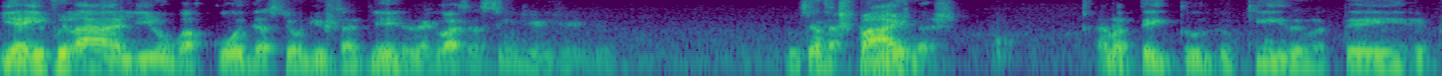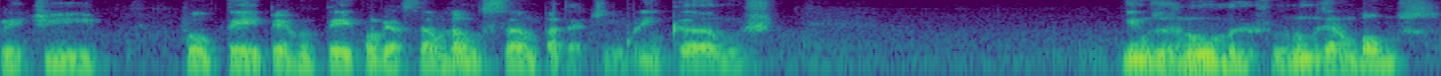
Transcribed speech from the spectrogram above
E aí fui lá ali o acordo de acionista dele, um negócio assim de, de 200 páginas. Anotei tudo que eu quis, anotei, refleti, voltei, perguntei, conversamos, almoçamos, patatinho, brincamos. Vimos os números, os números eram bons.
